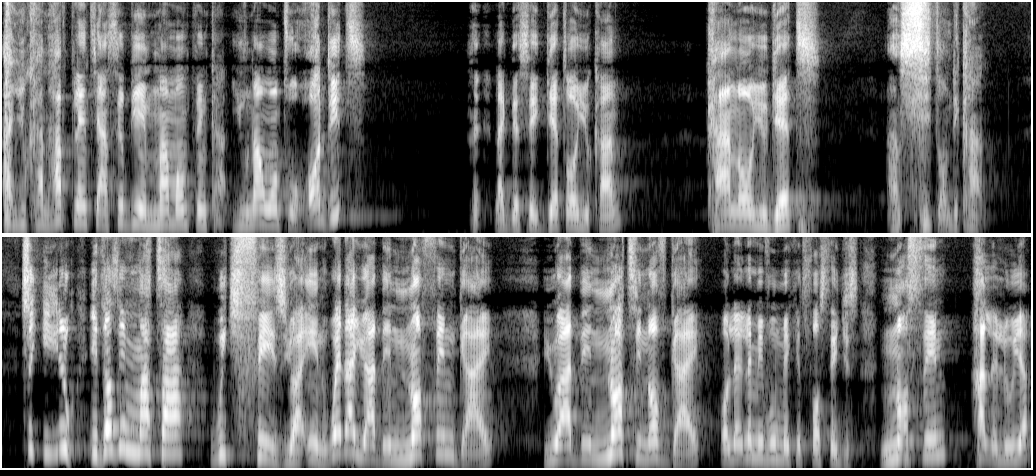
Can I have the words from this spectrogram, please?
And you can have plenty and still be a mammon thinker. You now want to hoard it. like they say, get all you can, can all you get, and sit on the can. So look, it doesn't matter which phase you are in, whether you are the nothing guy, you are the not enough guy, or let, let me even make it four stages. Nothing, hallelujah.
